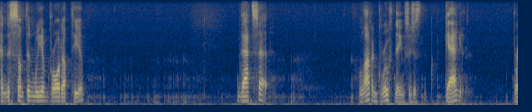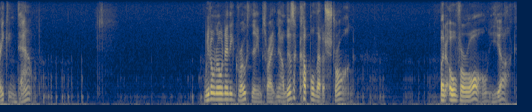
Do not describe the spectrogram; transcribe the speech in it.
and this is something we have brought up to you, that said, a lot of growth names are just gagging, breaking down. We don't own any growth names right now. There's a couple that are strong. But overall, yuck.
